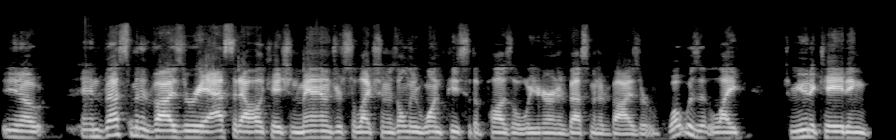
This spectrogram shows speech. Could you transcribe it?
you know, investment advisory, asset allocation, manager selection is only one piece of the puzzle where you're an investment advisor. What was it like communicating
